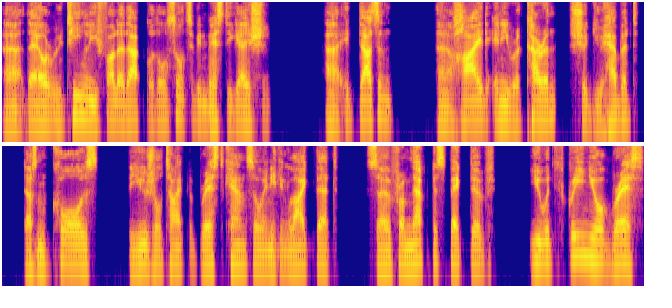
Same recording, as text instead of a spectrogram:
Uh, they are routinely followed up with all sorts of investigation uh, it doesn't uh, hide any recurrent should you have it, doesn't cause the usual type of breast cancer or anything like that. So, from that perspective, you would screen your breast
